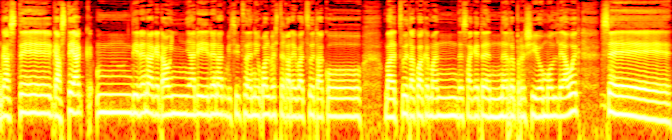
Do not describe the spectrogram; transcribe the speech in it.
gazte, gazteak mm, direnak eta oinari direnak bizitzen igual beste garai batzuetako batzuetakoak eman dezaketen errepresio molde hauek ze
